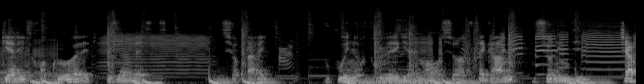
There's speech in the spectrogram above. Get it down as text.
Gary Franco avec Isinvest sur Paris. Vous pouvez nous retrouver également sur Instagram ou sur LinkedIn. Ciao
